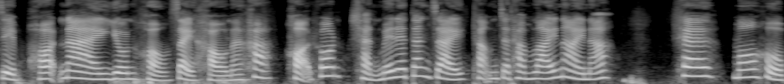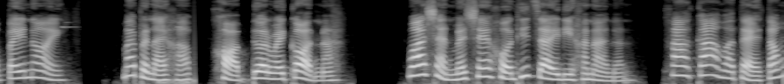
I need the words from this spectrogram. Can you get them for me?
เจ็บเพราะนายโยนของใส่เขานะคะ ขอโทษฉันไม่ได้ตั้งใจทำจะทำร้ายนายนะ แค่โมโหไปหน่อย ไม่เป็นไรครับ ขอเตือนไว้ก่อนนะ ว่าฉันไม่ใช่คนที่ใจดีขนาดนั้น ถ้ากล้ามาแต่ต้อง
